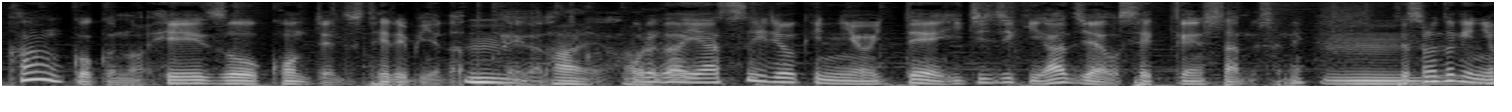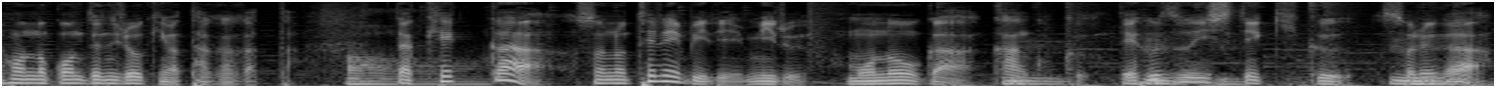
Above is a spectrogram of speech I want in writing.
韓国の映像コンテンツテレビだとかうん映画だとか、はい。はい。これが安い料金において一時期アジアを席巻したんですよね、うん。でその時日本のコンテンツ料金は高かった。だ結果そのテレビで見るものが韓国。で付随して聞く、それが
